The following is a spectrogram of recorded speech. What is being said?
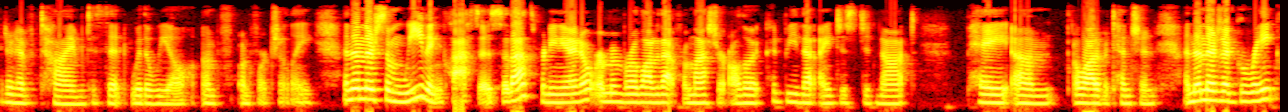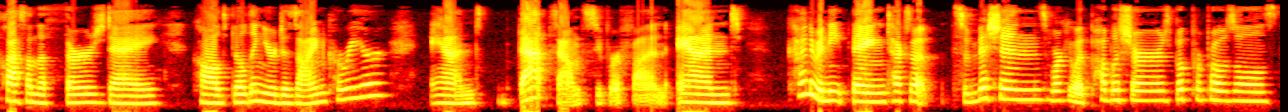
I don't have time to sit with a wheel, unfortunately. And then there's some weaving classes, so that's pretty neat. I don't remember a lot of that from last year, although it could be that I just did not pay um, a lot of attention. And then there's a great class on the Thursday called Building Your Design Career, and that sounds super fun and kind of a neat thing. Talks about submissions, working with publishers, book proposals,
